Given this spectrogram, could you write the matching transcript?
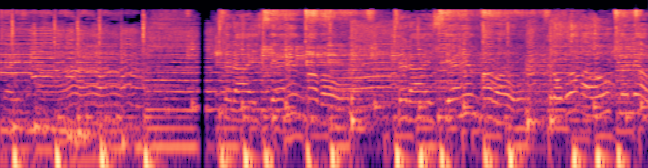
ใจหาจะได้เสียงมาเบาจะได้เสียงมาเบาตกลงเอาก็แล้ว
